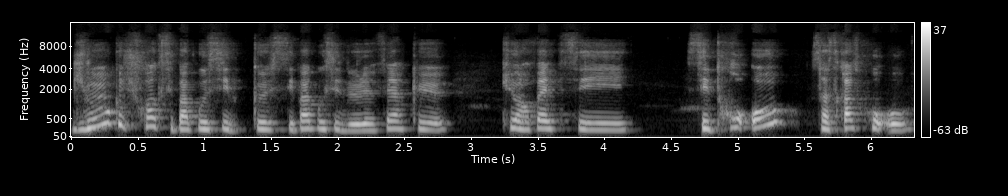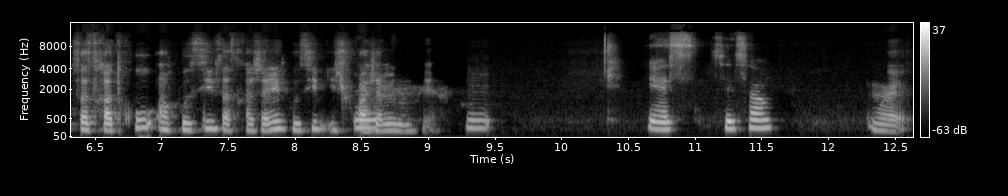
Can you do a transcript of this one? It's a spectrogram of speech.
du moment que tu crois que c'est pas possible, que c'est pas possible de le faire, que, que en fait, c'est, c'est trop haut, ça sera trop haut. Ça sera trop impossible, ça sera jamais possible et tu pourras Mm. jamais le faire. Mm. Yes, c'est ça. Ouais.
